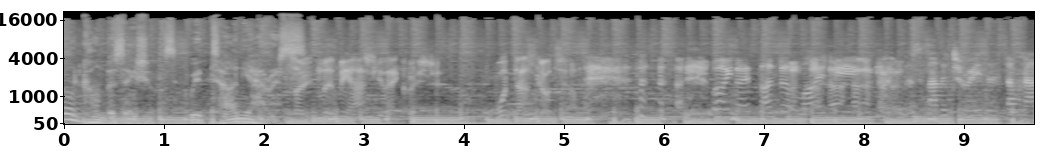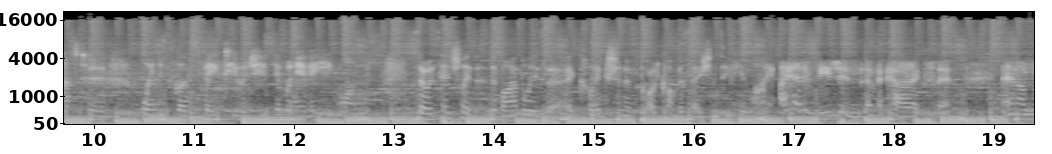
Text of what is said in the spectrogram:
God Conversations with Tanya Harris. So let me ask you that question. What does God sound like? well, you know, thunder, lightning. Mother Teresa, someone asked her, when does God speak to you? And she said, whenever he wants. So essentially, the, the Bible is a, a, collection of God conversations, if you like. I had a vision of a car accident, and I'm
